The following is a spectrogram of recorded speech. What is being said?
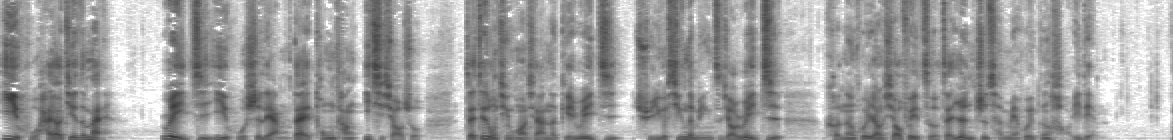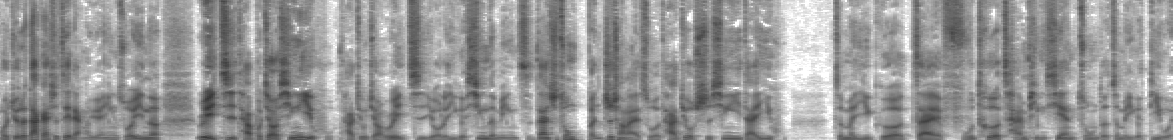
翼虎还要接着卖，锐际、翼虎是两代同堂一起销售，在这种情况下呢，给锐际取一个新的名字叫锐际，可能会让消费者在认知层面会更好一点。我觉得大概是这两个原因，所以呢，锐际它不叫新翼虎，它就叫锐际，有了一个新的名字。但是从本质上来说，它就是新一代翼虎。这么一个在福特产品线中的这么一个地位，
